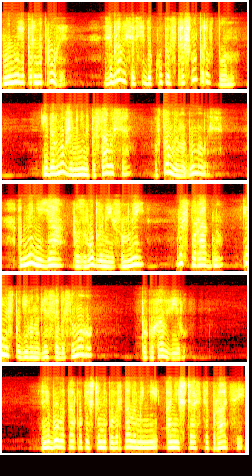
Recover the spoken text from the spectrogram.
Минулі перенапруги зібралися всі докупи в страшну перевтому. І давно вже мені не писалося, втомлено думалось, а нині я, розгублений і сумний, безпорадно і несподівано для себе самого покохав віру. Любова та поки що не повертала мені ані щастя праці,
